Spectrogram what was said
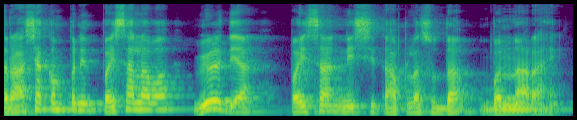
तर अशा कंपनीत पैसा लावा वेळ द्या पैसा निश्चित आपलासुद्धा बनणार आहे.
